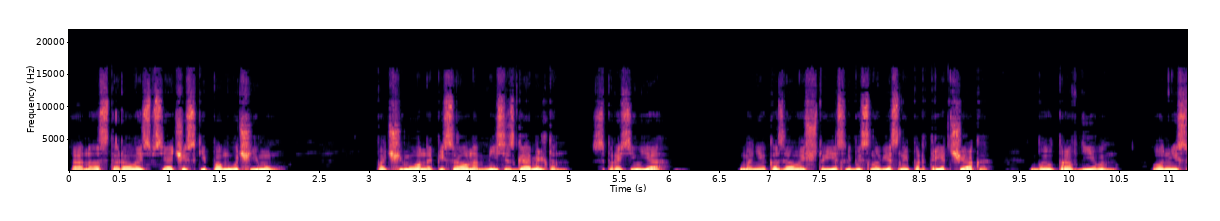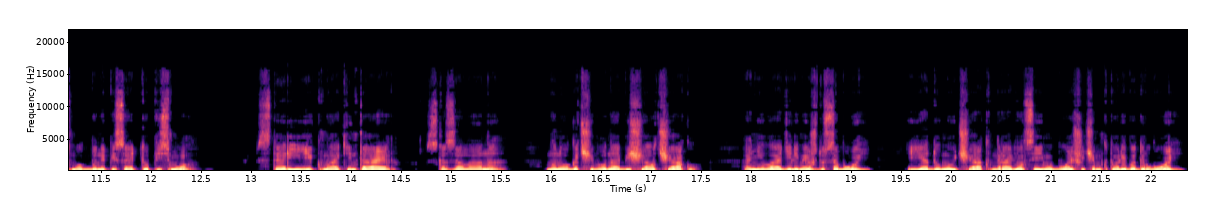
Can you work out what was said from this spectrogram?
Она старалась всячески помочь ему, «Почему он написал нам, миссис Гамильтон?» — спросил я. Мне казалось, что если бы словесный портрет Чака был правдивым, он не смог бы написать то письмо. «Старик, Макинтайр», — сказала она, — «много чего наобещал Чаку. Они ладили между собой, и я думаю, Чак нравился ему больше, чем кто-либо другой.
